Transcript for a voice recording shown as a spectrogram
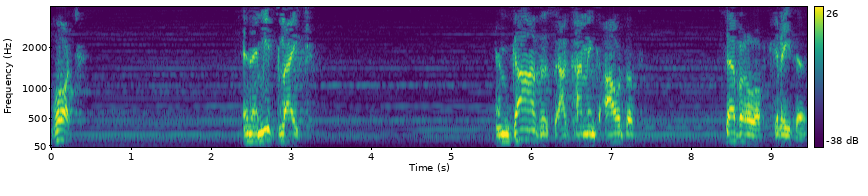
hot, and emit light. And gases are coming out of several of craters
